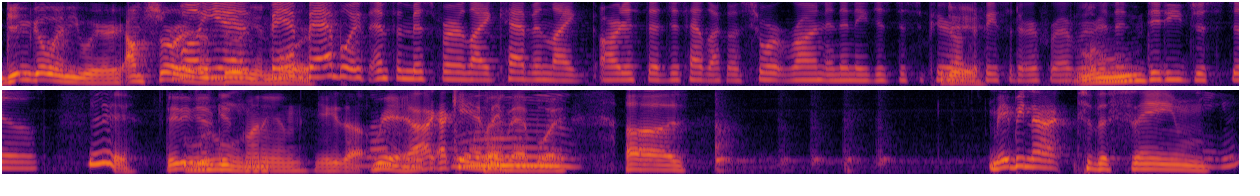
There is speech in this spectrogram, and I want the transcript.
didn't go anywhere. I'm sure Well, there's a yeah, billion Bad, more. Bad Boy's infamous for like having like artists that just have like a short run and then they just disappear off the face of the earth forever. And then Diddy just still. Yeah, did he just get Ooh. money and yeah, he's out? yeah, I, I can't say bad boy. Uh, maybe not to the same.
